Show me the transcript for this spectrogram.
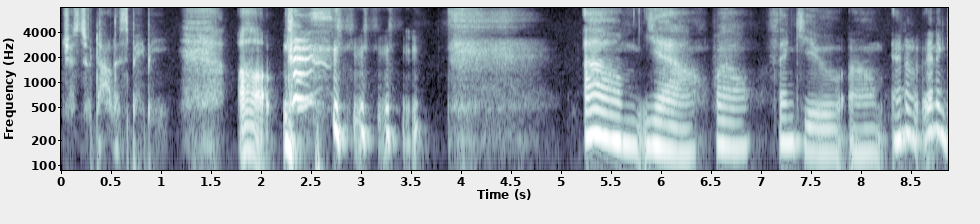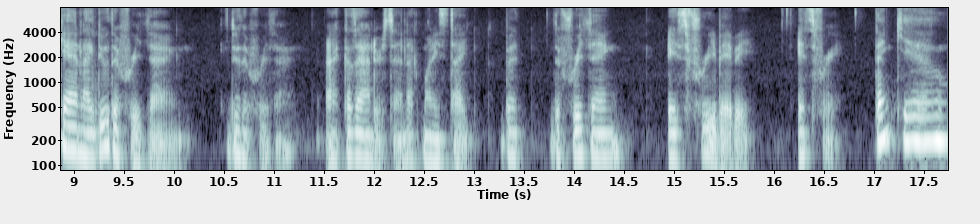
just $2 baby. Um Um yeah, well, thank you. Um and and again like do the free thing. Do the free thing. Uh, Cuz I understand like money's tight, but the free thing is free, baby. It's free. Thank you.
